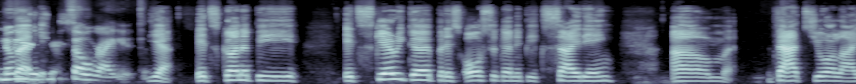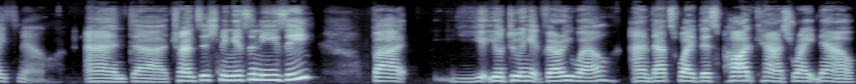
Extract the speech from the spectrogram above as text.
no, but you're, you're so right. Yeah. It's going to be, it's scary good, but it's also going to be exciting. Um, that's your life now. And uh, transitioning isn't easy, but you're doing it very well. And that's why this podcast right now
